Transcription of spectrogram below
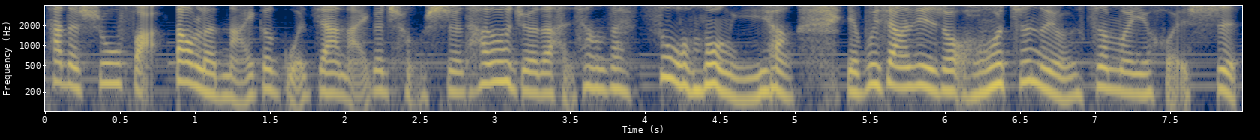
他的书法到了哪一个国家、哪一个城市，他都觉得很像在做梦一样，也不相信说哦，真的有这么一回事。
